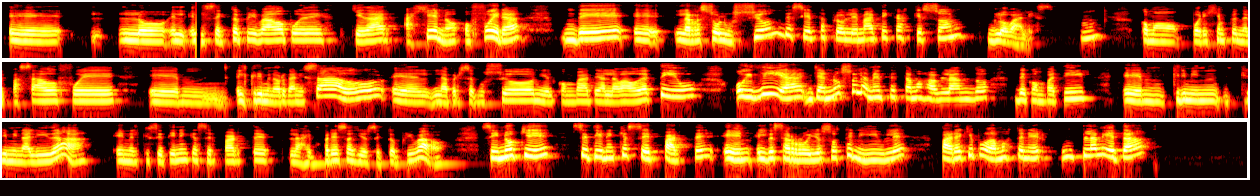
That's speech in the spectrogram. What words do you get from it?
eh, el sector privado puede quedar ajeno o fuera de eh, la resolución de ciertas problemáticas que son globales, como por ejemplo en el pasado fue em, el crimen organizado, la persecución y el combate al lavado de activos. Hoy día ya no solamente estamos hablando de combatir em, criminalidad en el que se tienen que hacer parte las empresas y el sector privado, sino que se tienen que hacer parte en el desarrollo sostenible para que podamos tener un planeta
